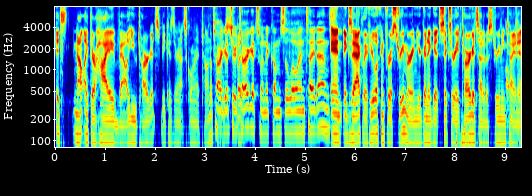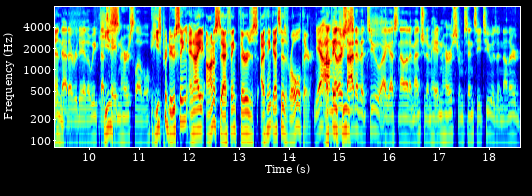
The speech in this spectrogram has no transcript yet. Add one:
it's not like they're high value targets because they're not scoring a ton of Targets points, are but- targets when it comes to low end tight ends. And exactly, if you're looking for a streamer and you're going to get six or eight targets out of a streaming I'll tight end, that every day of the week. That's He's- Hayden Hurst level. he's producing, and I honestly I think there's I think that's his role there. Yeah, I on the other side of it too, I guess now that I mentioned him, Hayden Hurst from Cincy too is another.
